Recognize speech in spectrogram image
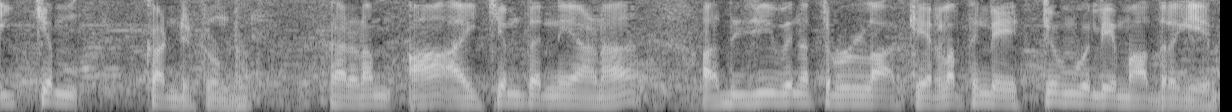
ഐക്യം കണ്ടിട്ടുണ്ട്. കാരണം ആ ഐക്യം തന്നെയാണ് അതിജീവനത്തിലുള്ള കേരളത്തിന്റെ ഏറ്റവും വലിയ മാതൃകയും.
